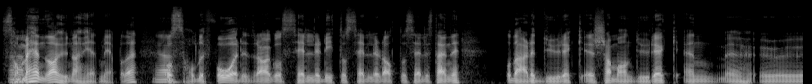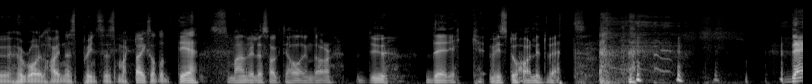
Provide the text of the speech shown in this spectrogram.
sammen med henne, da, hun er helt med på det, Ja. og holder foredrag og selger ditt og selger datt og selger steiner. Og da er det Durek, eh, sjaman Durek, and eh, eh, Her Royal Highness Princess Märtha, ikke sant. Og det Som han ville sagt til Hallingdal. Du, det rekker hvis du har litt vett. det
